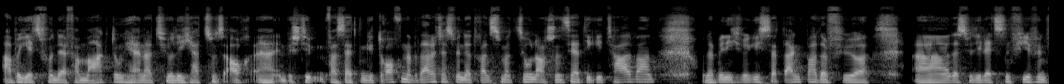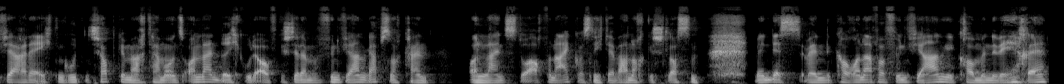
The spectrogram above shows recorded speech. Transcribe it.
Aber jetzt von der Vermarktung her natürlich hat es uns auch äh, in bestimmten Facetten getroffen. Aber dadurch, dass wir in der Transformation auch schon sehr digital waren, und da bin ich wirklich sehr dankbar dafür, äh, dass wir die letzten vier, fünf Jahre da echt einen guten Job gemacht haben, uns online wirklich gut aufgestellt haben. Vor fünf Jahren gab es noch keinen Online-Store, auch von ICOS nicht, der war noch geschlossen. Wenn das, wenn Corona vor fünf Jahren gekommen wäre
